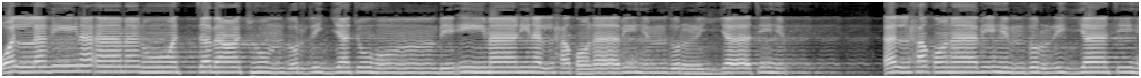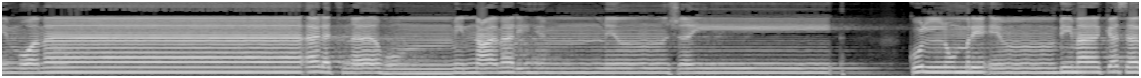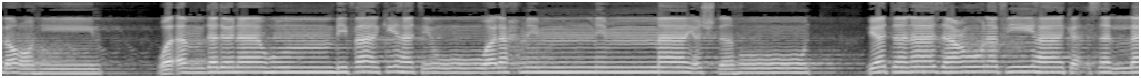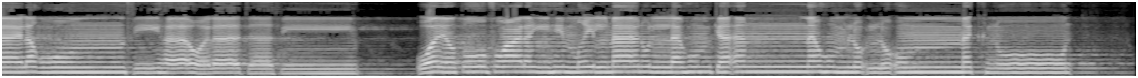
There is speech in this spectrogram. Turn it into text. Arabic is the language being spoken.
والذين آمنوا واتبعتهم ذريتهم بايمان ألحقنا بهم ذرياتهم ألحقنا بهم ذرياتهم وما ألتناهم من عملهم من شيء كل امرئ بما كسب رهين. وأمددناهم بفاكهة ولحم مما يشتهون يتنازعون فيها كأسا لا لغو فيها ولا تاثيم ويطوف عليهم غلمان لهم كأنهم لؤلؤ مكنون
